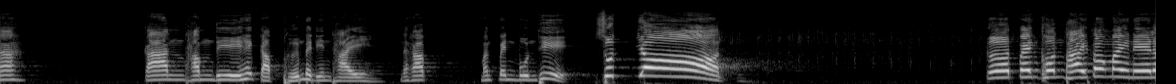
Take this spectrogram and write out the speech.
นะการทำดีให้กับผืนแผ่นดินไทยนะครับ มันเป็นบุญที่ สุดยอด เกิดเป็นคนไทยต้องไม่เนร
